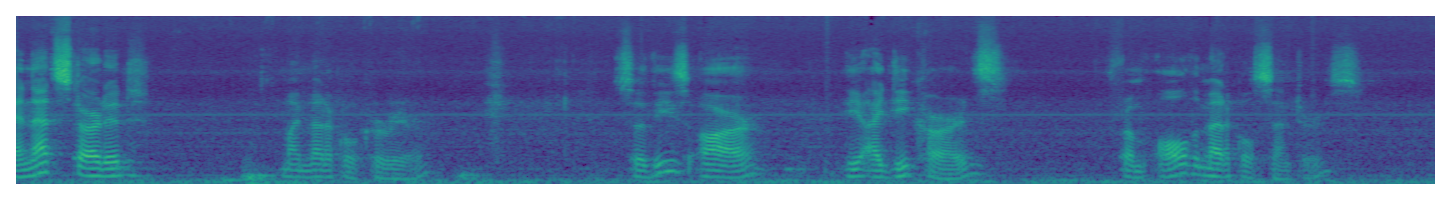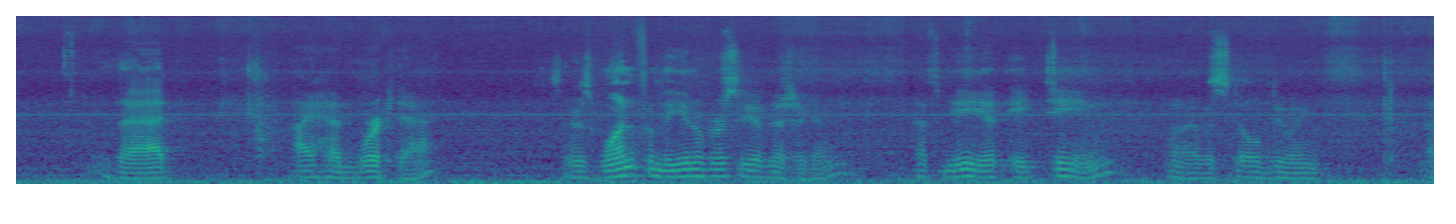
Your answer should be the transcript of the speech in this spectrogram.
And that started my medical career. So these are the ID cards from all the medical centers that I had worked at. So there's one from the University of Michigan. That's me at 18 when I was still doing uh,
